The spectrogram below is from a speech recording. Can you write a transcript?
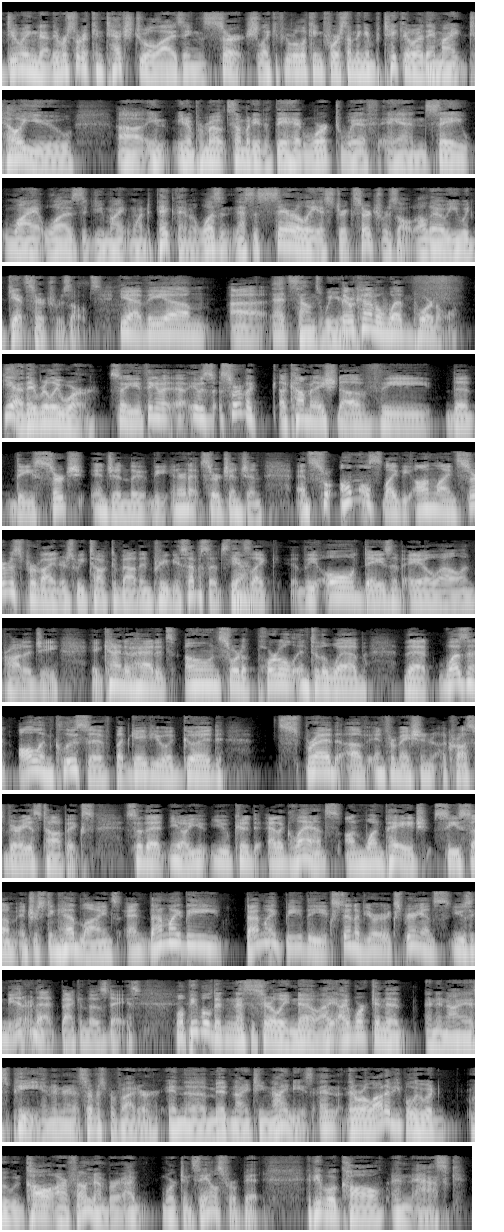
doing that. They were sort of contextualizing search. Like if you were looking for something in particular, they might tell you uh, you, you know, promote somebody that they had worked with and say why it was that you might want to pick them. It wasn't necessarily a strict search result, although you would get search results. Yeah, the um, uh, That sounds weird. they were kind of a web portal. yeah, they really were. So you think of it, it was sort of a, a combination of the, the, the search engine, the, the internet search engine, and so almost like the online service providers we talked about in previous episodes. Things Yeah. like the old days of AOL and Prodigy. It kind of had its own sort of portal into the web that wasn't all inclusive, but gave you a good, spread of information across various topics so that, you know, you, you could at a glance on one page see some interesting headlines and that might be, that might be the extent of your experience using the internet back in those days. Well, people didn't necessarily know. I, I worked in a in an ISP, an internet service provider, in the mid 1990s, and there were a lot of people who would who would call our phone number. I worked in sales for a bit, and people would call and ask,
